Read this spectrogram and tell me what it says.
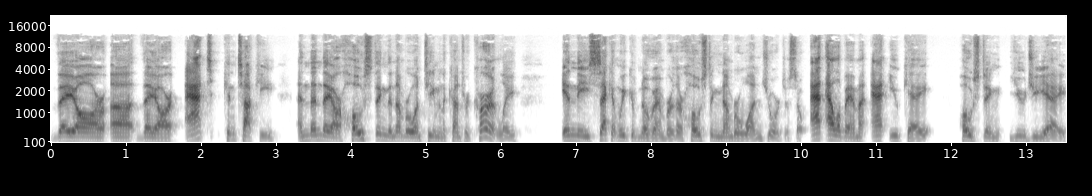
They are uh, they are at Kentucky, and then they are hosting the number one team in the country currently, in the second week of November, they're hosting number one Georgia. So at Alabama, at UK, hosting UGA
